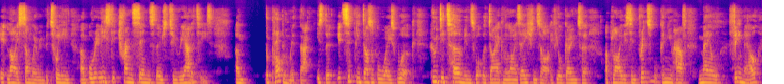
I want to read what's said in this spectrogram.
It lies somewhere in between um, or at least it transcends those two realities. Um, the problem with that is that it simply doesn't always work. Who determines what the diagonalizations are if you're going to apply this in principle? Can you have male, female,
